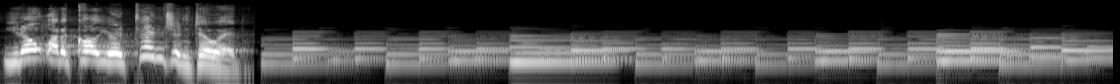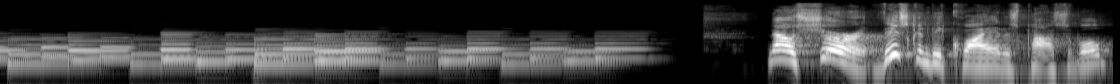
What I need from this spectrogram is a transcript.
you don't want to call your attention to it. Now, sure, this can be quiet as possible,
